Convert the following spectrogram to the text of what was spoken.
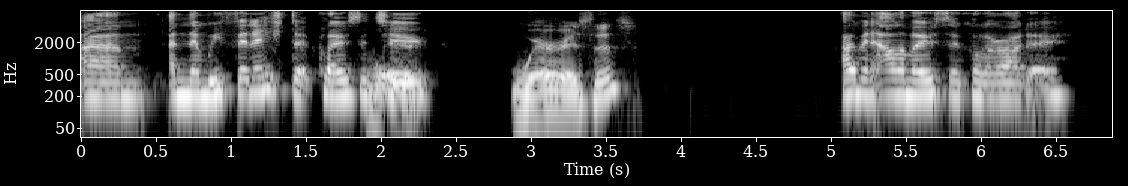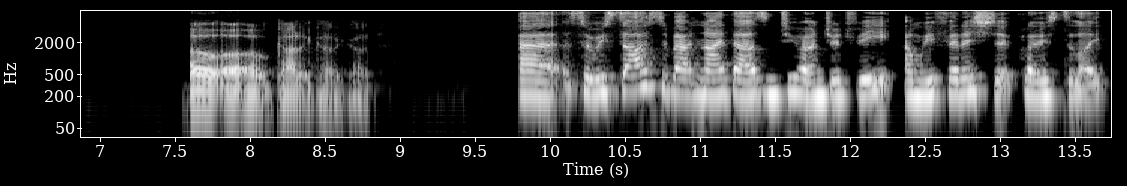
um, and then we finished at closer Where? to. Where is this? I'm in Alamosa, Colorado. Oh, oh, oh, got it, got it, got it. Uh, so we started about nine thousand two hundred feet, and we finished at close to like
